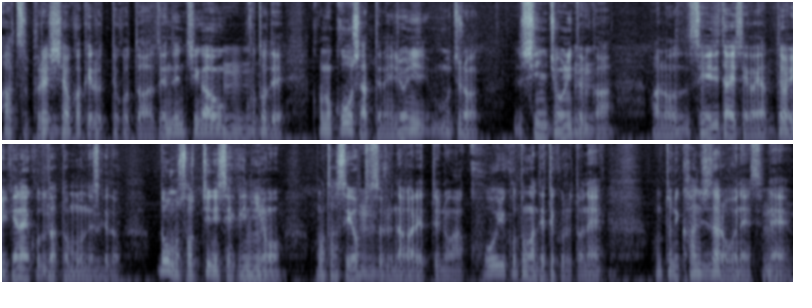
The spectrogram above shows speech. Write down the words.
圧プレッシャーをかけるってことは全然違うことで、この後者っていうのは非常にもちろん慎重にというか、あの政治体制がやってはいけないことだと思うんですけど、どうもそっちに責任を持たせようとする流れっていうのがこういうことが出てくるとね本当に感じざるを得ないですね。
